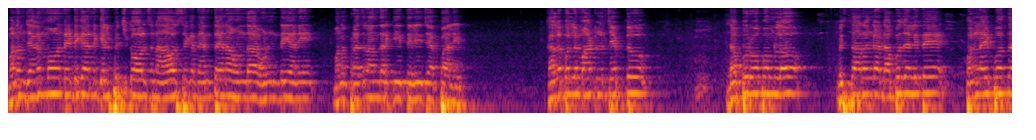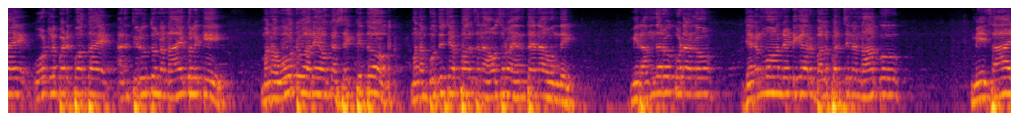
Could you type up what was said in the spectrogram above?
మనం జగన్మోహన్ రెడ్డి గారిని గెలిపించుకోవాల్సిన ఆవశ్యకత ఎంతైనా ఉందా ఉంది అని మన ప్రజలందరికీ తెలియజెప్పాలి. కళ్ళబొల్లి మాటలు చెప్తూ డబ్బు రూపంలో విస్తారంగా డబ్బు జల్లితే పనులు అయిపోతాయి ఓట్లు పడిపోతాయి అని తిరుగుతున్న నాయకులకి మన ఓటు అనే ఒక శక్తితో మనం బుద్ధి చెప్పాల్సిన అవసరం ఎంతైనా ఉంది. మీరందరూ కూడాను జగన్మోహన్ రెడ్డి గారు బలపరిచిన నాకు మీ సహాయ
